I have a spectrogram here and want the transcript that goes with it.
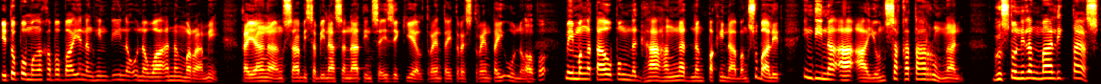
Ito po mga kababayan ang hindi naunawaan ng marami. Kaya nga ang sabi sa binasa natin sa Ezekiel 33.31, Opo. may mga tao pong naghahangad ng pakinabang subalit hindi naaayon sa katarungan. Gusto nilang maligtas,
